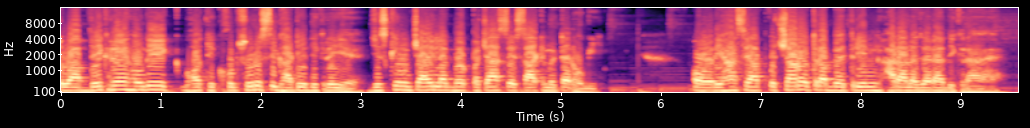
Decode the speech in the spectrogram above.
तो आप देख रहे होंगे एक बहुत ही खूबसूरत सी घाटी दिख रही है, जिसकी ऊंचाई लगभग 50 से 60 मीटर होगी। और यहाँ से आपको चारों तरफ़ बेहतरीन हरा नज़ारा दिख रहा है।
